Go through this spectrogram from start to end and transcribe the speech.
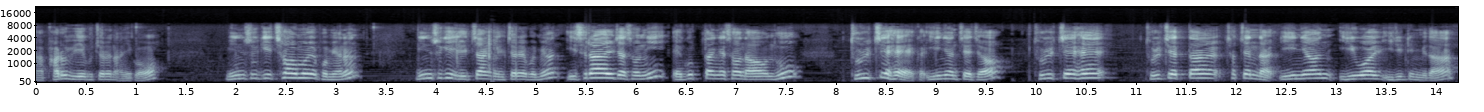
아, 바로 위에 구절은 아니고 민수기 처음을 보면은 민수기 1장 1절에 보면 이스라엘 자손이 애굽 땅에서 나온 후 둘째 해, 그러니까 2년째죠. 둘째 해, 둘째 달, 첫째 날, 2년 2월 1일입니다.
